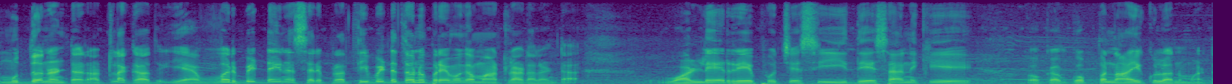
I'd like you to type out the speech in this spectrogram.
ముద్దని అంటారు. అట్లా కాదు. ఎవరి బిడ్డ అయినా సరే ప్రతి బిడ్డతోనూ ప్రేమగా మాట్లాడాలంట. వాళ్ళే రేపు వచ్చేసి ఈ దేశానికి ఒక గొప్ప నాయకులు అనమాట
